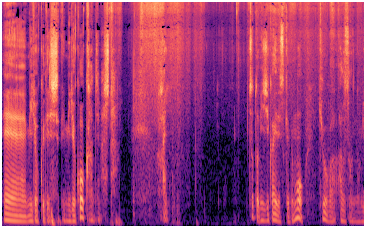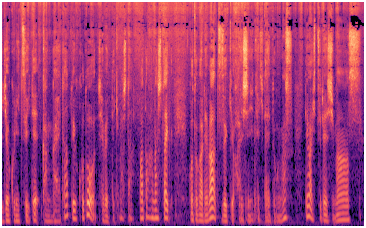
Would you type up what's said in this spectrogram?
え魅力でし魅力を感じました。はい。ちょっと短いですけども今日はアドさんの魅力について考えたということを喋ってきました。また話したいことがあれば続きを配信していきたいと思います。では失礼します。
